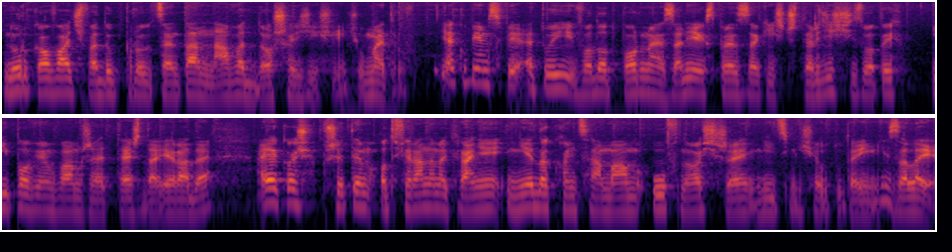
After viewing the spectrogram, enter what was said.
nurkować według producenta nawet do 60 metrów. Ja kupiłem sobie etui wodoodporne z AliExpress za jakieś 40 zł i powiem Wam, że też daje radę, a jakoś przy tym otwieranym ekranie nie do końca mam ufność, że nic mi się tutaj nie zaleje.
